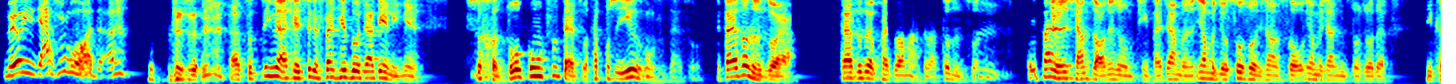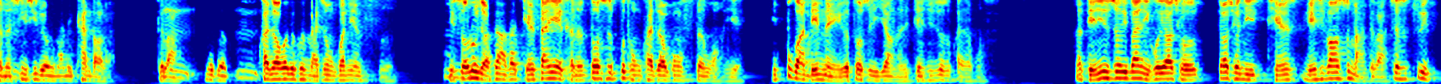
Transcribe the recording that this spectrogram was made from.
没有一家是我的，这是啊，这因为而且这个三千多家店里面是很多公司在做，它不是一个公司在做，大家都能做呀，大家都在快招嘛，对吧？都能做的。一般人想找那种品牌加盟，要么就搜索你上搜，要么像你所说的，你可能信息流哪里看到了，对吧？那个快招就会买这种关键词，你搜鹿角巷，它前三页可能都是不同快招公司的网页，你不管点哪一个都是一样的，你点进去就是快招公司。那点进去之后，一般你会要求要求你填联系方式嘛，对吧？这是最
